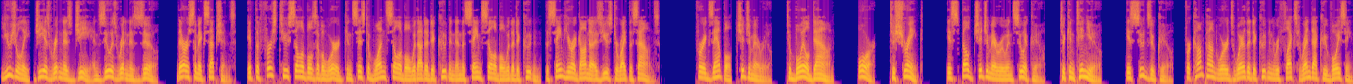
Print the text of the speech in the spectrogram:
Usually, ji is written as ji and zu is written as zu. There are some exceptions. If the first two syllables of a word consist of one syllable without a dakuten and the same syllable with a dakuten, the same hiragana is used to write the sounds. For example, chijimeru to boil down, or to shrink, is spelled chijimeru and suaku to continue. is Sudzuku. For compound words where the dakuten reflects rendaku voicing,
